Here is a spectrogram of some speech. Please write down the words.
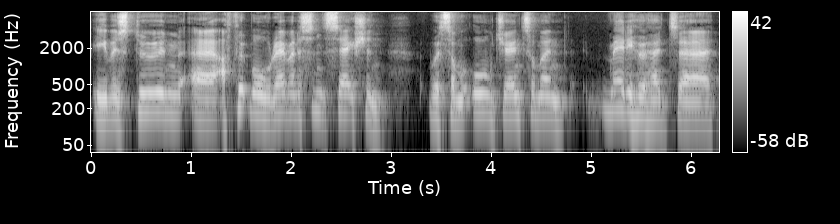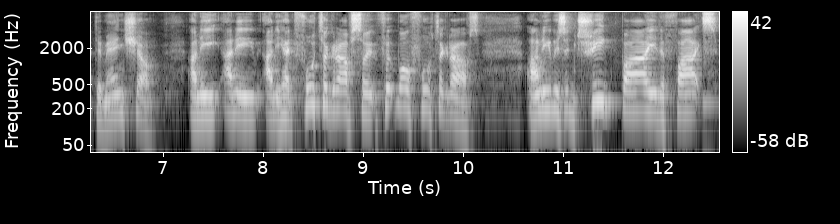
he was doing uh, a football reminiscence section with some old gentlemen, many who had uh, dementia, and he and he and he had photographs out, football photographs, and he was intrigued by the fact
